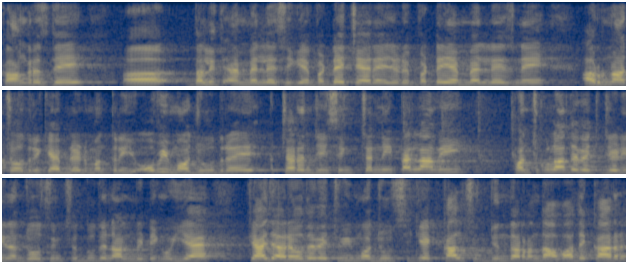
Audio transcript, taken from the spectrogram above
ਕਾਂਗਰਸ ਦੇ ਅ, ਦਲਿਤ ਐਮਐਲਏ ਸੀਗੇ ਵੱਡੇ ਚਿਹਰੇ ਜਿਹੜੇ ਵੱਡੇ ਐਮਐਲਏਸ ਨੇ ਅਰੁਣਾ ਚੌਧਰੀ ਕੈਬਨਿਟ ਮੰਤਰੀ ਉਹ ਵੀ ਮੌਜੂਦ ਰਹੇ। ਚਰਨਜੀਤ ਸਿੰਘ ਚੰਨੀ ਪਹਿਲਾਂ ਵੀ ਪੰਚਕੁਲਾ ਦੇ ਵਿੱਚ ਜਿਹੜੀ ਨਵਜੋਤ ਸਿੰਘ ਸਿੱਧੂ ਦੇ ਨਾਲ ਮੀਟਿੰਗ ਹੋਈ ਹੈ, ਕਿਹਾ ਜਾ ਰਿਹਾ ਉਹਦੇ ਵਿੱਚ ਵੀ ਮੌਜੂਦ ਸੀਗੇ ਕੱਲ ਸੁਖਜਿੰਦਰ ਰੰਧਾਵਾ ਦੇ ਘਰ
